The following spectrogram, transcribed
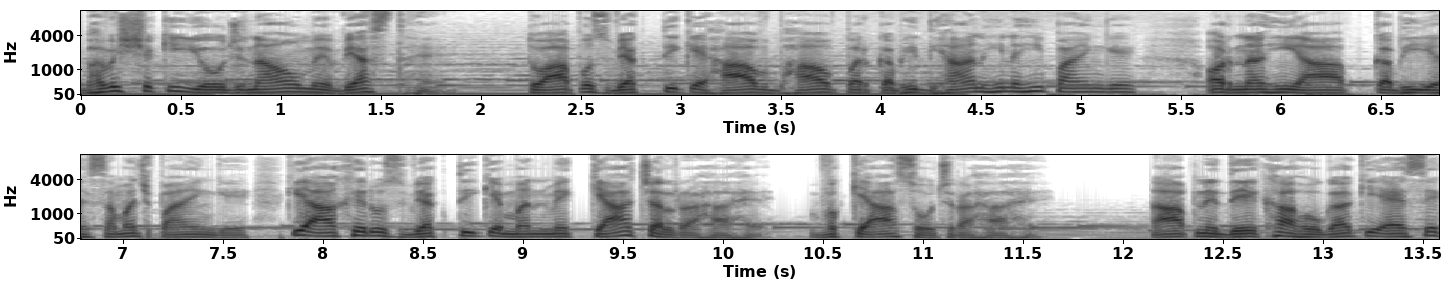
भविष्य की योजनाओं में व्यस्त हैं तो आप उस व्यक्ति के हाव भाव पर कभी ध्यान ही नहीं पाएँगे, और न ही आप कभी यह समझ पाएँगे कि आखिर उस व्यक्ति के मन में क्या चल रहा है, वह क्या सोच रहा है। आपने देखा होगा कि ऐसे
